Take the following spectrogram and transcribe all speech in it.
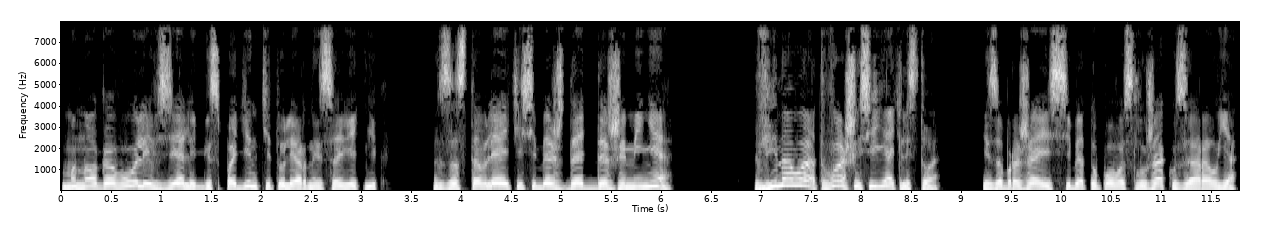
Много воли взяли, господин титулярный советник. Заставляете себя ждать даже меня. Виноват, ваше сиятельство! Изображая из себя тупого служаку, заорал я.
